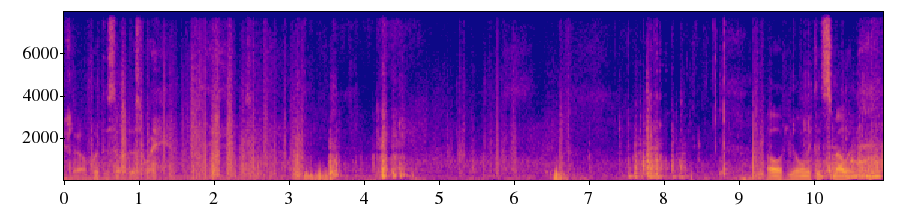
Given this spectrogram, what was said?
Actually, I'll put this up this way. Oh, if you only could smell it.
